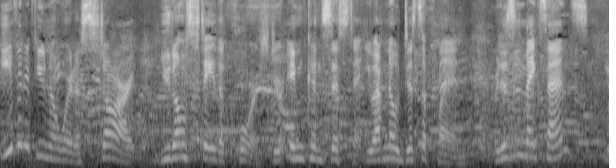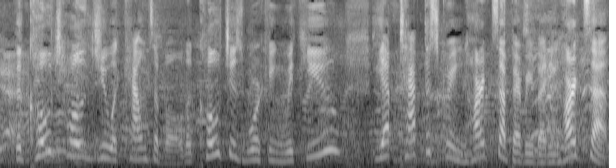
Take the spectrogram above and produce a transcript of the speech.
Even if you know where to start, you don't stay the course. You're inconsistent. You have no discipline. Does this make sense? Yeah, the coach absolutely. holds you accountable. The coach is working with you. Yep, tap the screen. Hearts up, everybody. Hearts up.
